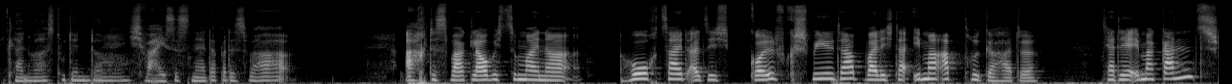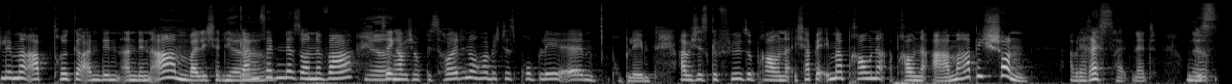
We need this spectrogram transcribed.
Wie klein warst du denn da? Ich weiß es nicht, aber das war. Ach, das war, glaube ich, zu meiner Hochzeit, als ich Golf gespielt habe, weil ich da immer Abdrücke hatte. Ich hatte ja immer ganz schlimme Abdrücke an den, an den Armen, weil ich ja die Ja. ganze Zeit in der Sonne war. Ja. Deswegen habe ich auch bis heute noch habe ich das Problem, ähm, Problem, habe ich das Gefühl, so braune. Ich habe ja immer braune, braune Arme, habe ich schon, aber der Rest halt nicht. Und Ja. das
